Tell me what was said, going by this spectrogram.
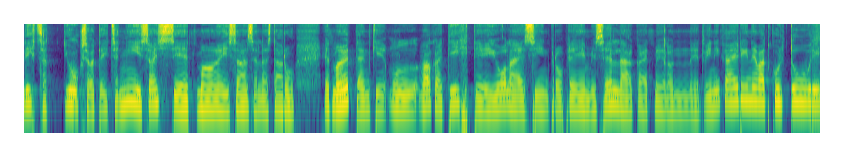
lihtsalt jooksevad täitsa nii sassi, et ma ei saa sellest aru. et ma ütlengi, mul väga tihti ei ole siin probleemi sellega, et meil on Edviniga erinevad kultuuri,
